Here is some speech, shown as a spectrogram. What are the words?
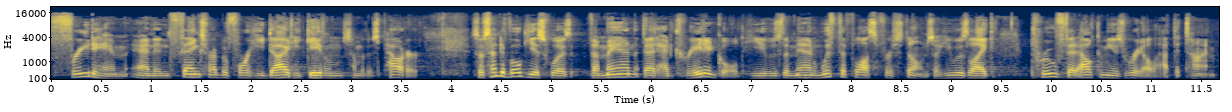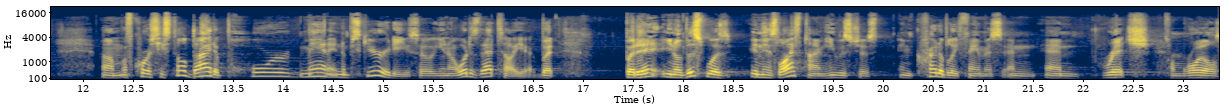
freed him and in thanks right before he died he gave him some of this powder so Sendivogius was the man that had created gold he was the man with the philosopher's stone so he was like proof that alchemy is real at the time um, of course, he still died a poor man in obscurity. So you know, what does that tell you? But but eh, you know, this was in his lifetime. He was just incredibly famous and and rich from royal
